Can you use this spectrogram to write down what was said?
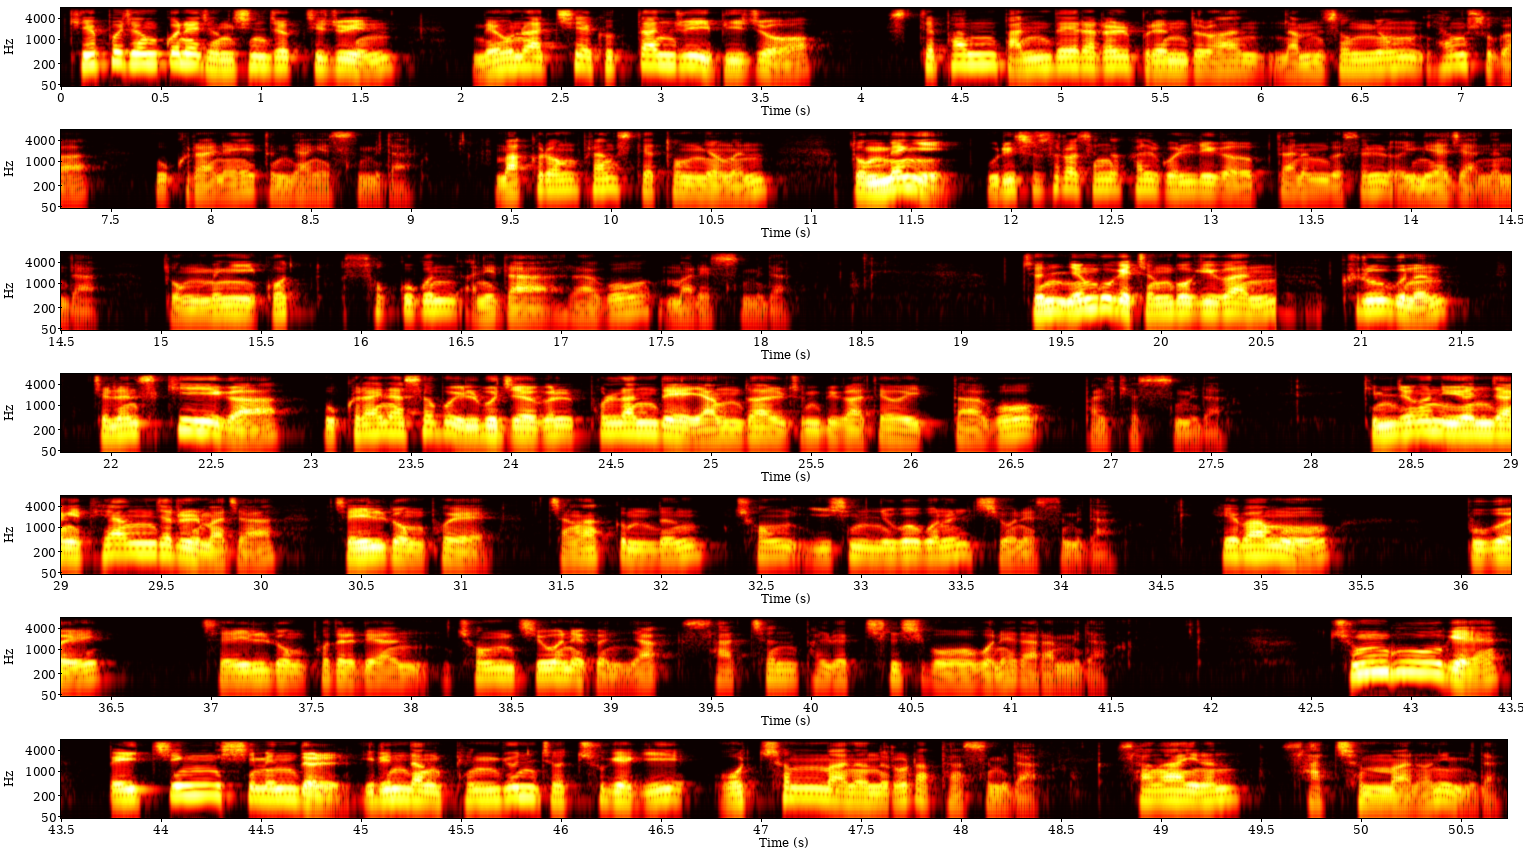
키예프 정권의 정신적 지주인 네오나치의 극단주의 비조 스테판 반데라를 브랜드로 한 남성용 향수가 우크라이나에 등장했습니다. 마크롱 프랑스 대통령은 동맹이 우리 스스로 생각할 권리가 없다는 것을 의미하지 않는다. 동맹이 곧 속국은 아니다. 라고 말했습니다. 전 영국의 정보기관 크루그는 젤렌스키가 우크라이나 서부 일부 지역을 폴란드에 양도할 준비가 되어 있다고 밝혔습니다. 김정은 위원장이 태양절을 맞아 제1동포에 장학금 등 총 26억 원을 지원했습니다. 해방 후 북의 제1동포들에 대한 총 지원액은 약 4,875억 원에 달합니다. 중국의 베이징 시민들 1인당 평균 저축액이 5천만 원으로 나타났습니다. 상하이는 4천만 원입니다.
